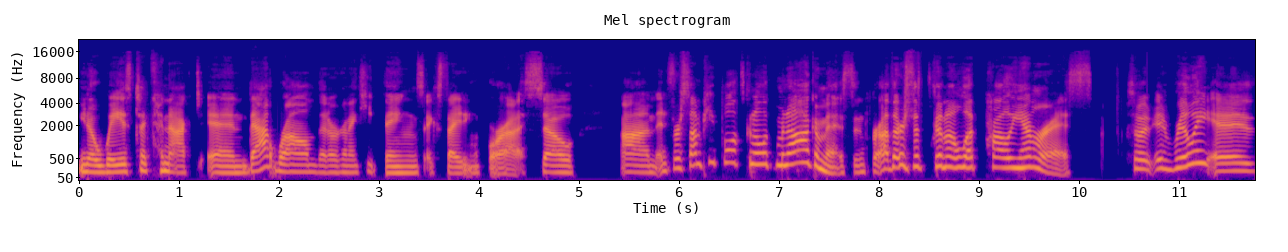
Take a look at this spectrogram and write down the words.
you know, ways to connect in that realm that are going to keep things exciting for us. So, um, and for some people, it's going to look monogamous, and for others, it's going to look polyamorous. So it, it really is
